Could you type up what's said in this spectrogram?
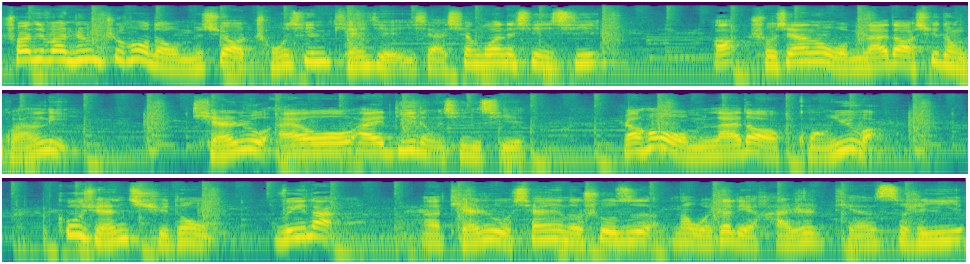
刷机完成之后呢，我们需要重新填写一下相关的信息。好，首先呢，我们来到系统管理，填入 LOID 等信息。然后我们来到广域网，勾选启动 VLAN，啊，填入相应的数字。那我这里还是填四十一。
